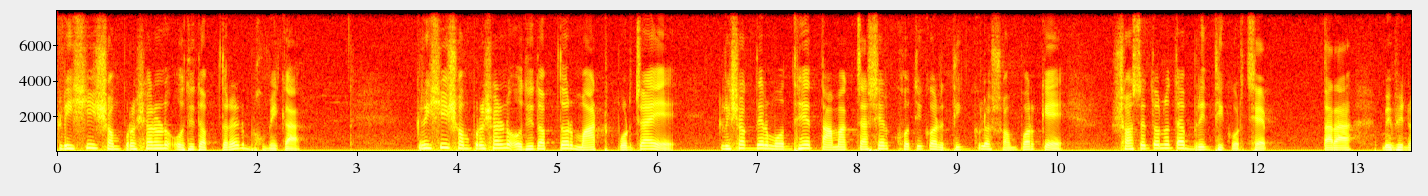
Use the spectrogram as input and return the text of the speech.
কৃষি সম্প্রসারণ অধিদপ্তরের ভূমিকা। কৃষি সম্প্রসারণ অধিদপ্তর মাঠ পর্যায়ে কৃষকদের মধ্যে তামাক চাষের ক্ষতিকর দিকগুলো সম্পর্কে সচেতনতা বৃদ্ধি করছে। তারা বিভিন্ন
